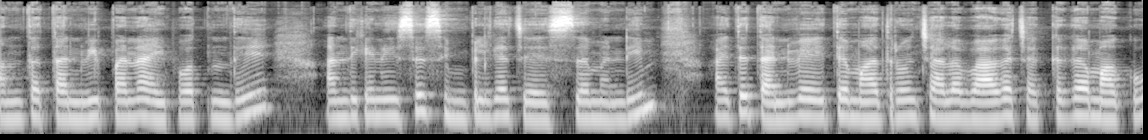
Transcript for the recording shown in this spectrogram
అంత తన్వి పని అయిపోతుంది. అందుకనిసే సింపుల్గా చేస్తామండి అయితే తన్వి అయితే మాత్రం చాలా బాగా చక్కగా మాకు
